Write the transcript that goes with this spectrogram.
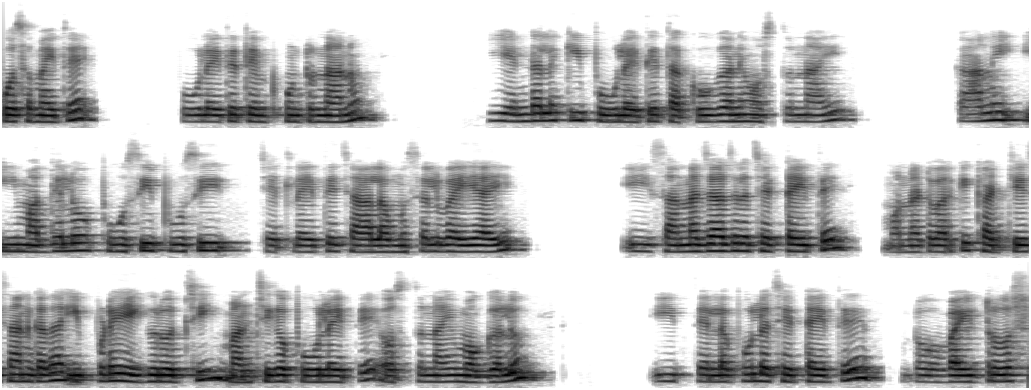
కోసం అయితే పూలైతే తెంపుకుంటున్నాను. ఈ ఎండలకి పూలైతే తక్కువగానే వస్తున్నాయి. కానీ ఈ మధ్యలో పూసి పూసి చెట్లయితే చాలా ముసలివి అయ్యాయి ఈ సన్నజాజుల చెట్టు అయితే మొన్నటి వరకు కట్ చేశాను కదా ఇప్పుడే ఎగురొచ్చి మంచిగా పూలైతే వస్తున్నాయి మొగ్గలు. ఈ తెల్ల పూల చెట్టు అయితే వైట్ రోజ్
